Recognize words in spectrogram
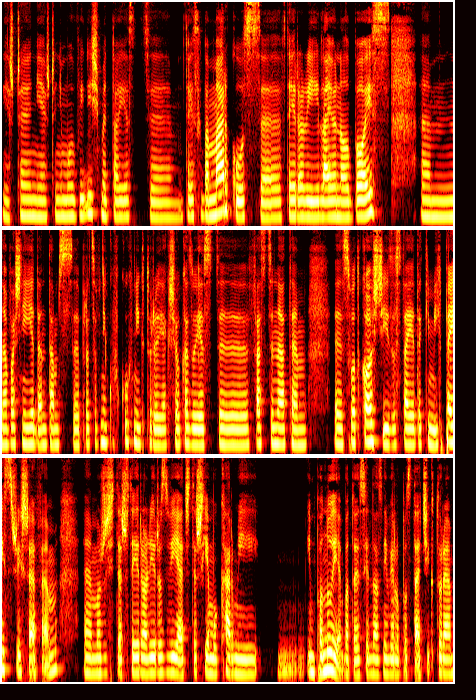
jeszcze nie, jeszcze nie mówiliśmy, to jest, e, to jest chyba Markus e, w tej roli Lionel Boyce, e, no właśnie jeden tam z pracowników kuchni, który jak się okazuje jest e, fascynatem e, słodkości i zostaje takim ich pastry chefem. Może się też w tej roli rozwijać, też jemu karmi mm, imponuje, bo to jest jedna z niewielu postaci, które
